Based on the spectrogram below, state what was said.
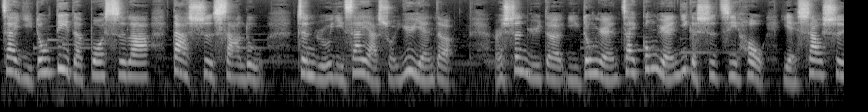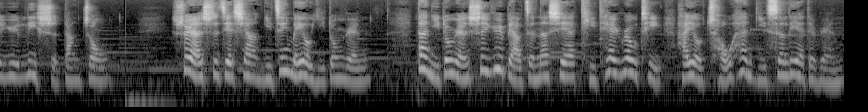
在以东地的波斯拉大肆杀戮，正如以赛亚所预言的。而剩余的以东人在公元一个世纪后也消失于历史当中。虽然世界上已经没有以东人。但以东人是预表着那些体贴肉体，还有仇恨以色列的人。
